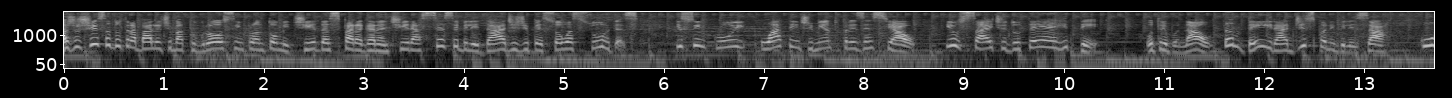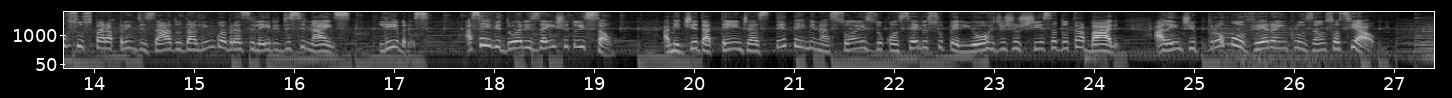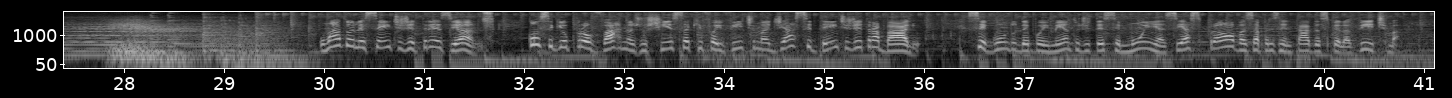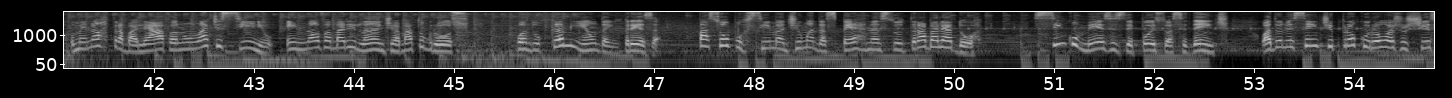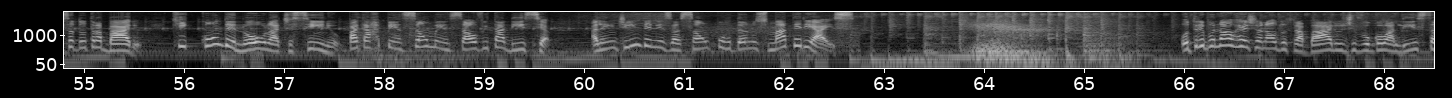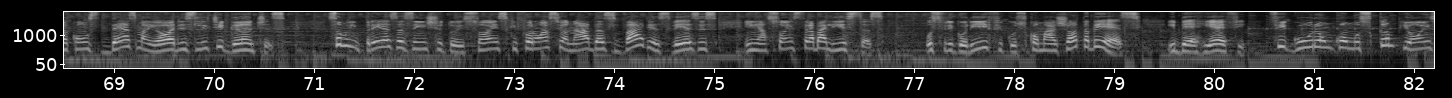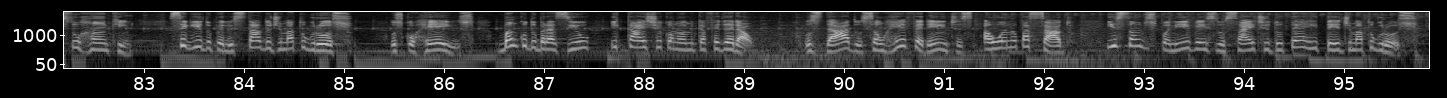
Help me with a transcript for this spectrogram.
A Justiça do Trabalho de Mato Grosso implantou medidas para garantir a acessibilidade de pessoas surdas. Isso inclui o atendimento presencial e o site do TRT. O tribunal também irá disponibilizar cursos para aprendizado da língua brasileira de sinais, Libras, a servidores da instituição. A medida atende às determinações do Conselho Superior de Justiça do Trabalho, além de promover a inclusão social. Um adolescente de 13 anos conseguiu provar na justiça que foi vítima de acidente de trabalho. Segundo o depoimento de testemunhas e as provas apresentadas pela vítima, o menor trabalhava num laticínio em Nova Marilândia, Mato Grosso, quando o caminhão da empresa passou por cima de uma das pernas do trabalhador. Cinco meses depois do acidente, o adolescente procurou a Justiça do Trabalho, que condenou o laticínio a pagar pensão mensal vitalícia além de indenização por danos materiais. O Tribunal Regional do Trabalho divulgou a lista com os 10 maiores litigantes. São empresas e instituições que foram acionadas várias vezes em ações trabalhistas. Os frigoríficos, como a JBS e BRF, figuram como os campeões do ranking, seguido pelo Estado de Mato Grosso, os Correios, Banco do Brasil e Caixa Econômica Federal. Os dados são referentes ao ano passado e estão disponíveis no site do TRT de Mato Grosso.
